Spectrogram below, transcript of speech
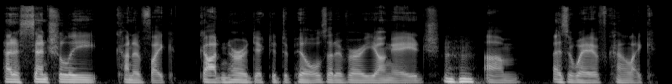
had essentially kind of like gotten her addicted to pills at a very young age Mm-hmm. um, as a way of kind of like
